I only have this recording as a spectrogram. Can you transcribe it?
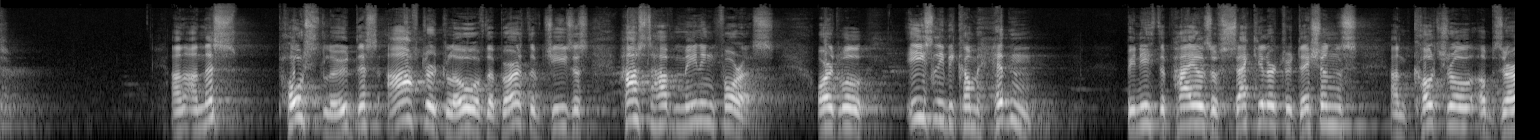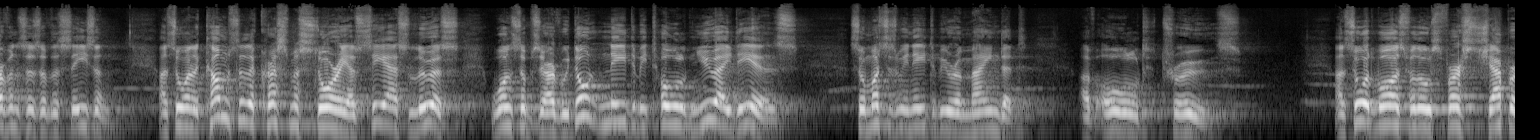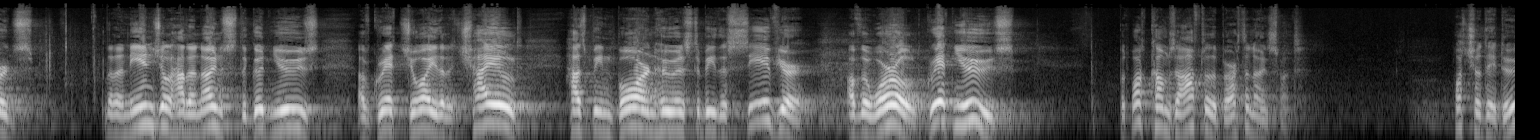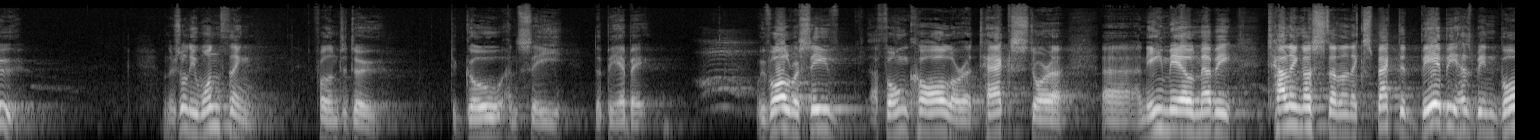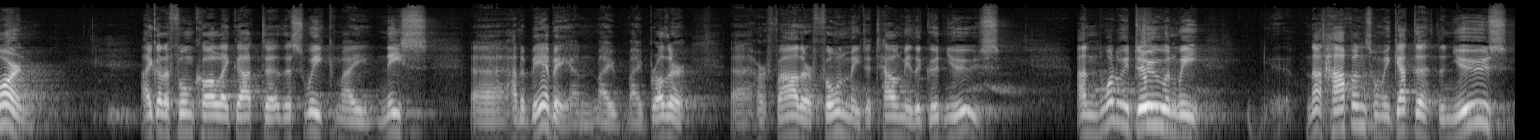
And, and this postlude, this afterglow of the birth of Jesus, has to have meaning for us, or it will easily become hidden beneath the piles of secular traditions and cultural observances of the season. And so, when it comes to the Christmas story, as C.S. Lewis once observed, we don't need to be told new ideas so much as we need to be reminded of old truths. And so it was for those first shepherds that an angel had announced the good news of great joy that a child has been born who is to be the Savior of the world. Great news. But what comes after the birth announcement? What should they do? And there's only one thing for them to do to go and see the baby. We've all received a phone call or a text or a, uh, an email, maybe, telling us that an expected baby has been born. I got a phone call like that uh, this week. My niece uh, had a baby, and my, my brother, uh, her father, phoned me to tell me the good news. And what do we do when we when that happens, when we get the, the news?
